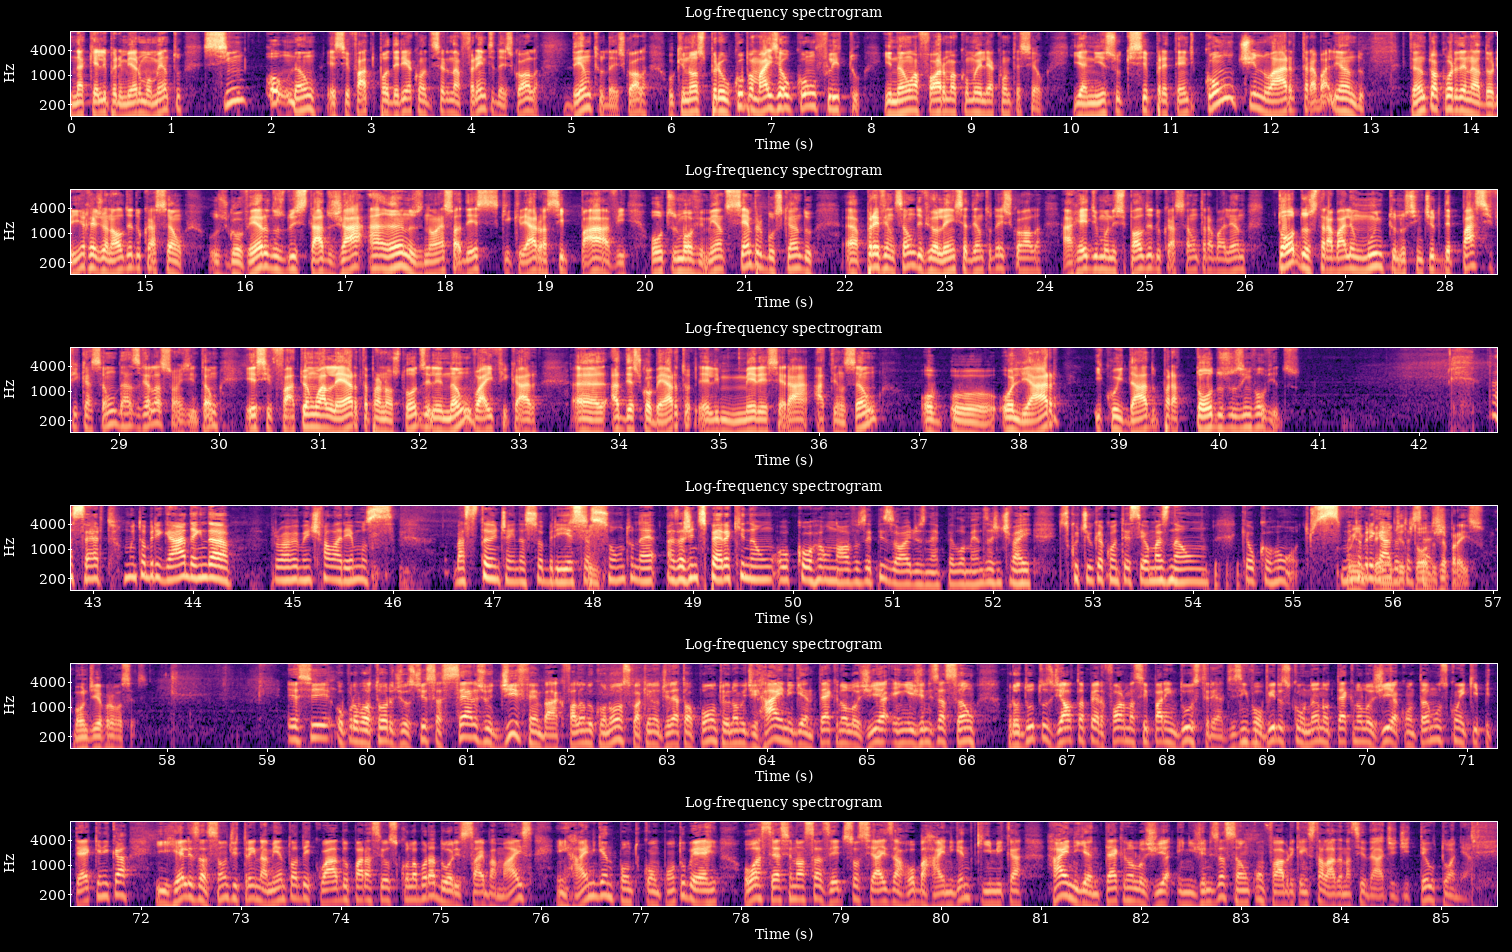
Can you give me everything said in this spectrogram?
naquele primeiro momento, sim ou não. Esse fato poderia acontecer na frente da escola, dentro da escola. O que nos preocupa mais é o conflito e não a forma como ele aconteceu. E é nisso que se pretende continuar trabalhando tanto a Coordenadoria Regional de Educação, os governos do Estado, já há anos, não é só desses que criaram a CIPAV, outros movimentos, sempre buscando a uh, prevenção de violência dentro da escola, a Rede Municipal de Educação trabalhando, todos trabalham muito no sentido de pacificação das relações. Então, esse fato é um alerta para nós todos, ele não vai ficar uh, a descoberto, ele merecerá atenção, o, o olhar e cuidado para todos os envolvidos. Tá certo. Muito obrigada. Ainda provavelmente falaremos bastante ainda sobre esse Sim. assunto, né? Mas a gente espera que não ocorram novos episódios, né? Pelo menos a gente vai discutir o que aconteceu, mas não que ocorram outros. Muito obrigada, doutor de todos é para isso. Bom dia para vocês. Esse, o promotor de justiça Sérgio Diefenbach, falando conosco aqui no Direto ao Ponto, em nome de Heineken Tecnologia em Higienização. Produtos de alta performance para a indústria, desenvolvidos com nanotecnologia. Contamos com equipe técnica e realização de treinamento adequado para seus colaboradores. Saiba mais em heineken.com.br ou acesse nossas redes sociais, arroba Heineken Química, Heineken Tecnologia em Higienização, com fábrica instalada na cidade de Teutônia.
